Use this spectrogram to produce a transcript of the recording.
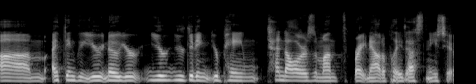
Um, I think that you know you're you're you're getting you're paying ten dollars a month right now to play Destiny two.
